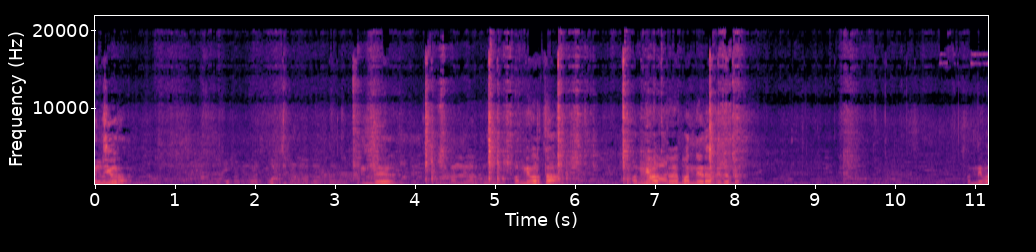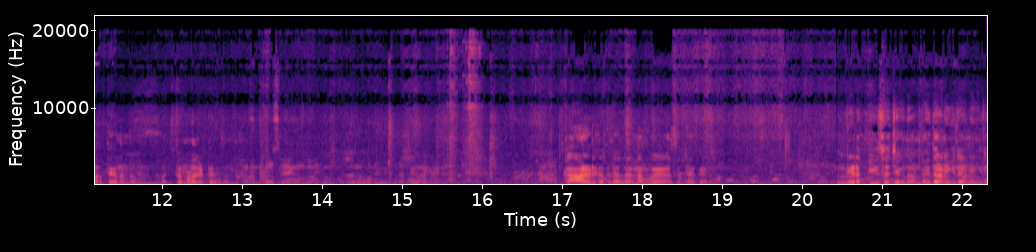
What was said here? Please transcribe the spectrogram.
അഞ്ചൂറാ എന്ത്? പന്നി വറുത്താ? പന്നി വറുത്തത് പന്നിയുടെ ഇതുണ്ട്. പന്നി വറുത്തേക്കുന്നുണ്ട്. ഒറ്റമുളക് ഇട്ടേക്കുന്നുണ്ട്. കാരണം എന്റെ പേഴ്സിലായിരുന്നല്ലോ നമുക്ക് ഒരു ഒരു രണ്ട് കുറയ്ക്കാൻ വേണ്ടി കാട് എടുക്കത്തില്ല. എല്ലാവരും നമുക്ക് സെറ്റാക്കായിരുന്നു പന്നിയുടെ പീസ് വെച്ചേക്കുന്നുണ്ടോ. ഇതാണെങ്കിലാണെങ്കിൽ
